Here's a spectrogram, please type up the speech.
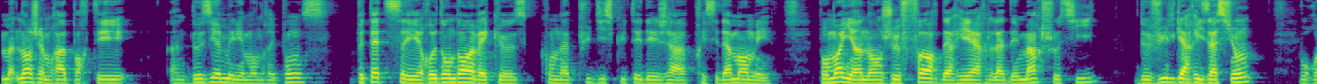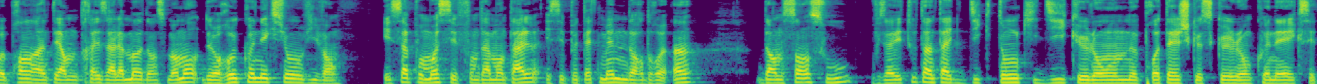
Maintenant, j'aimerais apporter un deuxième élément de réponse. Peut-être c'est redondant avec ce qu'on a pu discuter déjà précédemment, mais pour moi, il y a un enjeu fort derrière la démarche aussi de vulgarisation, pour reprendre un terme très à la mode en ce moment, de reconnexion au vivant. Et ça, pour moi, c'est fondamental et c'est peut-être même d'ordre 1, dans le sens où vous avez tout un tas de dictons qui dit que l'on ne protège que ce que l'on connaît, etc.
